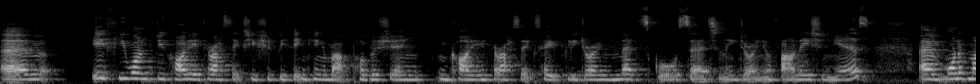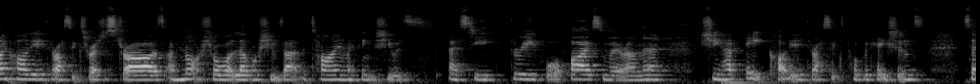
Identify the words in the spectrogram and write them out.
Um, if you want to do cardiothoracics, you should be thinking about publishing in cardiothoracics, hopefully during med school, certainly during your foundation years. Um, one of my cardiothoracics registrars, I'm not sure what level she was at at the time. I think she was ST 3, 4, 5, somewhere around there. She had eight cardiothoracics publications. So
